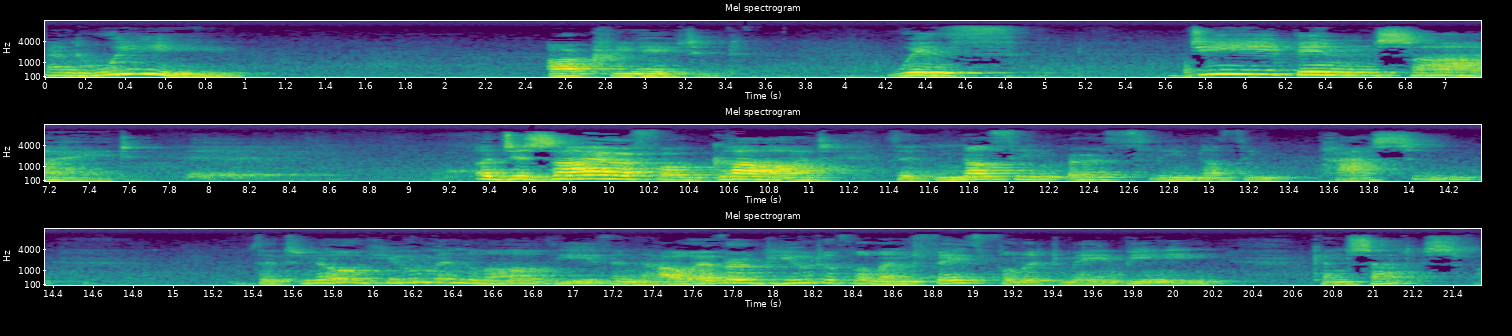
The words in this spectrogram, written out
And we are created with deep inside a desire for God that nothing earthly, nothing passing, that no human love, even however beautiful and faithful it may be, can satisfy.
